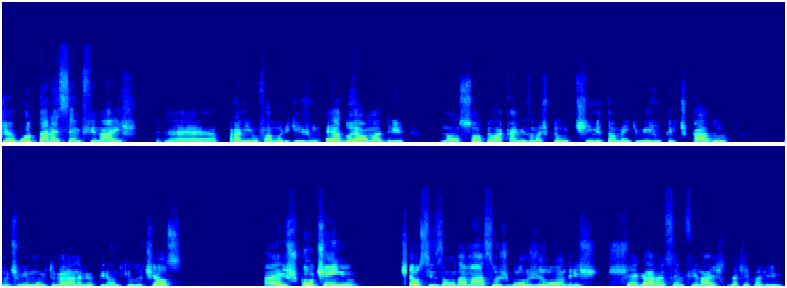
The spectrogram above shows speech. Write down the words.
Chegou, tá nas semifinais. É, para mim, o favoritismo é do Real Madrid, não só pela camisa, mas pelo time também, que mesmo criticado, é um time muito melhor, na minha opinião, do que o do Chelsea. Mas, Coutinho, Chelseazão da massa, os Blues de Londres chegaram às semifinais da Champions League.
